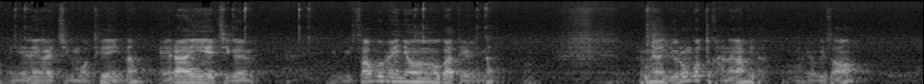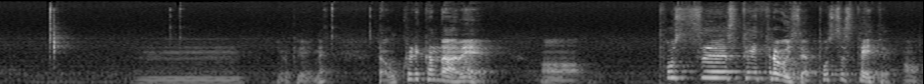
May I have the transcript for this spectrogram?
어, 얘네가 지금 어떻게 돼 있나? LI에 지금 여기 서브 메뉴가 되어 있나? 어. 그러면 이런 것도 가능합니다. 어, 여기서 음, 이렇게 되어 있네. 자, 우클릭한 다음에 어, 포스 스테이트라고 있어요. 포스 스테이트. 어.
